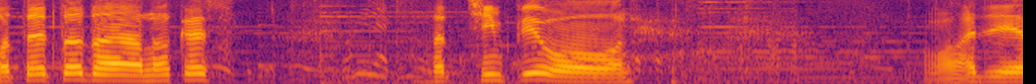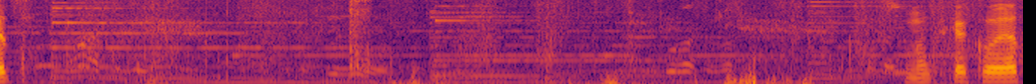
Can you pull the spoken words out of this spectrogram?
Вот это да, ну-ка. Это чемпион. Молодец. Ну какой от...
